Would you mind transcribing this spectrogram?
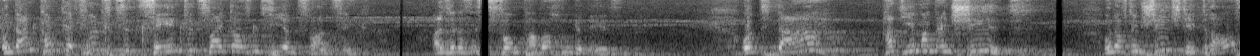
Und dann kommt der 15.10.2024. Also das ist vor ein paar Wochen gewesen. Und da hat jemand ein Schild. Und auf dem Schild steht drauf,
